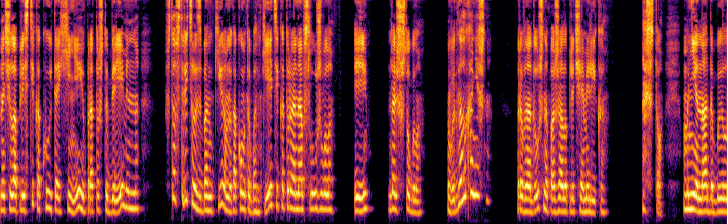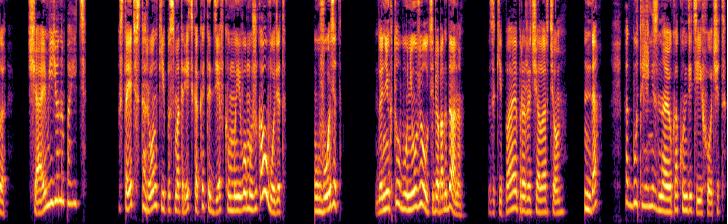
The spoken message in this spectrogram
Начала плести какую-то ахинею про то, что беременна, что встретилась с банкиром на каком-то банкете, который она обслуживала. И дальше что было? Выгнала, конечно. Равнодушно пожала плечами Лика. А что, мне надо было чаем ее напоить? Постоять в сторонке и посмотреть, как эта девка моего мужика уводит? Уводит? Да никто бы не увел тебя, Богдана. Закипая, прорычал Артём. Да, как будто я не знаю, как он детей хочет.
